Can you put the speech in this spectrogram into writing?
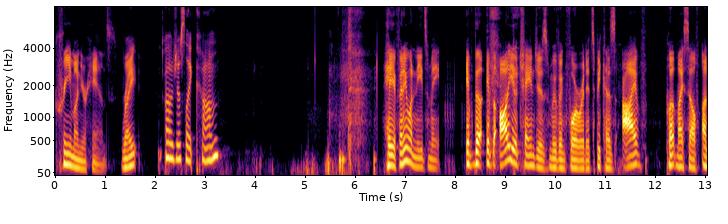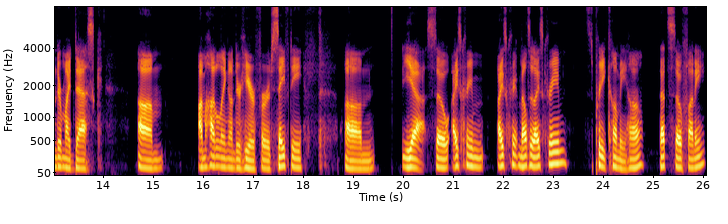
cream on your hands, right? Oh, just like cum? Hey, if anyone needs me, if the if the audio changes moving forward, it's because I've put myself under my desk. Um, I'm huddling under here for safety. Um, yeah. So ice cream, ice cream, melted ice cream. It's pretty cummy, huh? That's so funny.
